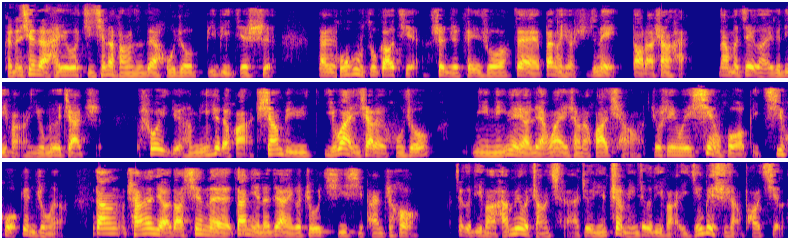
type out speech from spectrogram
可能现在还有几千的房子在湖州比比皆是。但是湖沪租高铁，甚至可以说在半个小时之内到达上海。那么这样一个地方有没有价值？说一句很明确的话，相比于一万以下的湖州，你宁愿要两万以上的花桥，就是因为现货比期货更重要。当长三角到现在三年的这样一个周期洗盘之后，这个地方还没有涨起来，就已经证明这个地方已经被市场抛弃了。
